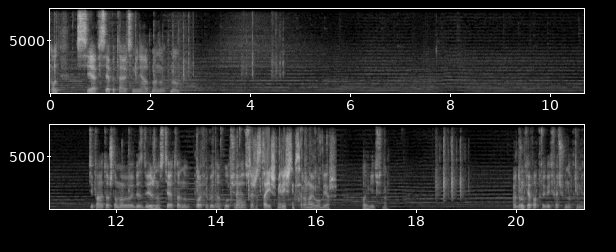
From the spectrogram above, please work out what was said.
Вот все, все пытаются меня обмануть, но... Типа, а то, что мы в бездвижности, это, ну, пофигу, да, Ну, получается? ты же стоишь миличник, все равно его убьешь. Логично. А вдруг я попрыгать хочу, например?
